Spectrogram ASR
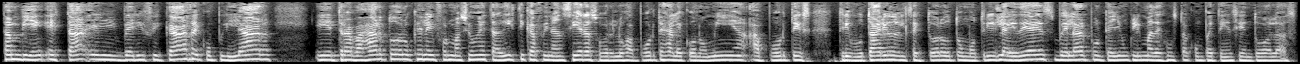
también está el verificar, recopilar, eh, trabajar todo lo que es la información estadística financiera sobre los aportes a la economía, aportes tributarios del sector automotriz. La idea es velar porque haya un clima de justa competencia en todas las,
